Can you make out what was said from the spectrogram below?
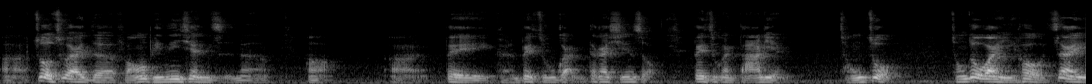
啊，做出来的房屋评定现值呢，啊啊，被可能被主管大概新手被主管打脸，重做，重做完以后再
